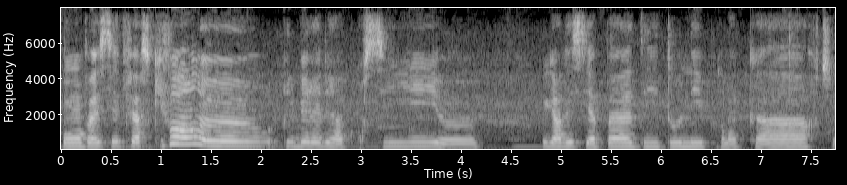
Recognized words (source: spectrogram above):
Bon, on va essayer de faire ce qu'il faut, hein, euh, libérer les raccourcis, regarder s'il n'y a pas des données pour la carte.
